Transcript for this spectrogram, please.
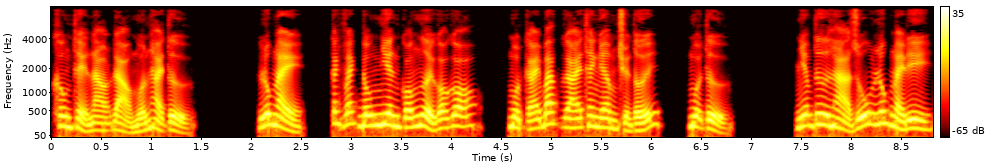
không thể nào đảo muốn hải tử. Lúc này, cách vách đống nhiên có người gõ gõ, một cái bác gái thanh âm chuyển tới, muội tử. Nhiễm tư hà rũ lúc này đi,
